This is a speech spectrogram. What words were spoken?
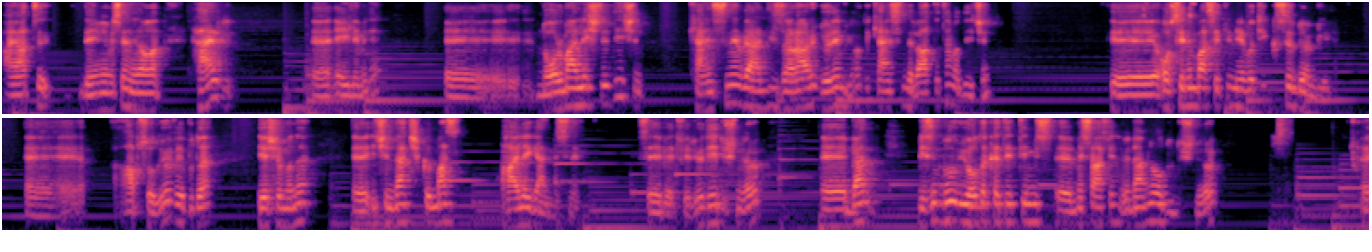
hayatı deneyimlemesine neden olan her e, eylemini e, normalleştirdiği için kendisine verdiği zararı göremiyor ve kendisini de rahatlatamadığı için e, o senin bahsettiğin nevrotik kısır döngüye e, hapsoluyor ve bu da yaşamını e, içinden çıkılmaz hale gelmesine sebebiyet veriyor diye düşünüyorum. E, ben bizim bu yolda kat ettiğimiz e, mesafenin önemli olduğunu düşünüyorum. E,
